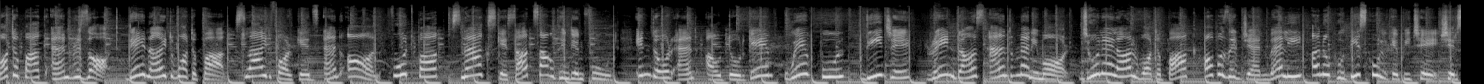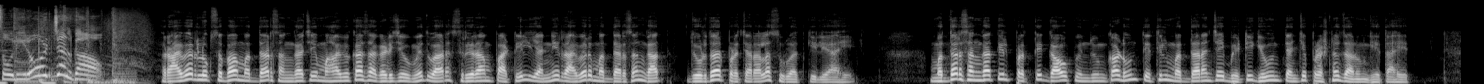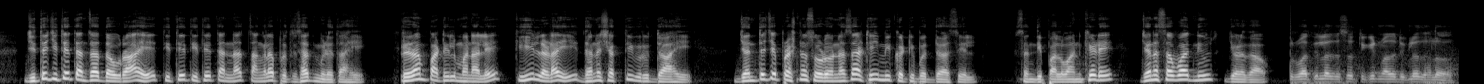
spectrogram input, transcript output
Jhulelal Water Park and Resort, Day Night Water Park, Slide for Kids and all, Food Park, Snacks के साथ South Indian food, Indoor and Outdoor game, Wave pool, DJ, Rain dance and many more. Jhulelal Water Park, opposite Jain Valley, Anubhuti school के पीछे, Shirsoli road, Jalgaon. Raver Lok Sabha मतदारसंघाचे महाविकास आघाडीचे उमेदवार श्रीराम पाटील यांनी रावेर मतदारसंघात जोरदार प्रचाराला सुरुवात केली आहे मतदारसंघातील प्रत्येक गाव पिंजून काढून तेथील मतदारांच्या भेटी घेऊन त्यांचे प्रश्न जाणून घेत आहेत जिथे जिथे त्यांचा दौरा आहे तिथे तिथे त्यांना चांगला प्रतिसाद मिळत आहे. श्रीराम पाटील म्हणाले की ही लढाई धनशक्ती विरुद्ध आहे. जनतेचे प्रश्न सोडवण्यासाठी मी कटिबद्ध असेल. संदीपाल वानखेडे जनसंवाद न्यूज जळगाव. सुरुवातीला जसं तिकीट माझं डिक्लेअर झालं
